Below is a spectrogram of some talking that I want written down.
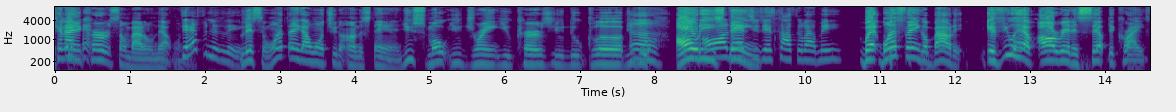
Can I encourage somebody on that one? though? Definitely. Listen, one thing I want you to understand: you smoke, you drink, you curse, you do club, you Ugh. do all these All that things. you just talking about me. But one thing about it, if you have already accepted Christ,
